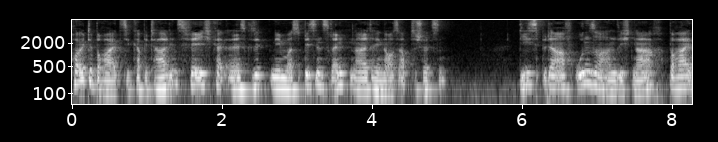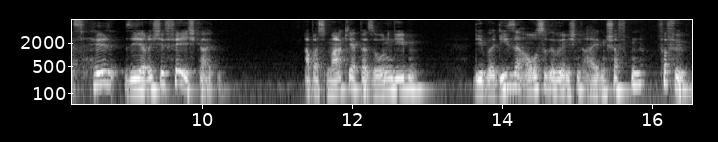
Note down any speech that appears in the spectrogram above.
heute bereits die Kapitaldienstfähigkeit eines Kreditnehmers bis ins Rentenalter hinaus abzuschätzen? Dies bedarf unserer Ansicht nach bereits hellseherische Fähigkeiten. Aber es mag ja Personen geben, die über diese außergewöhnlichen Eigenschaften verfügen.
